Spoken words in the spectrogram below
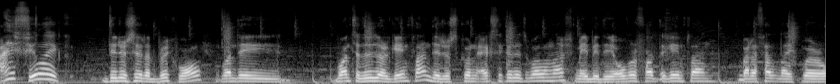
I feel like they just hit a brick wall when they wanted to do their game plan. They just couldn't execute it well enough. Maybe they overthought the game plan, but I felt like we were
